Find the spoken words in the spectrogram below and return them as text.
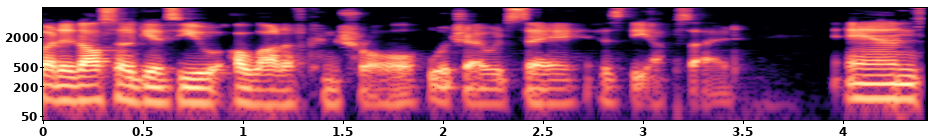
But it also gives you a lot of control, which I would say is the upside. And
